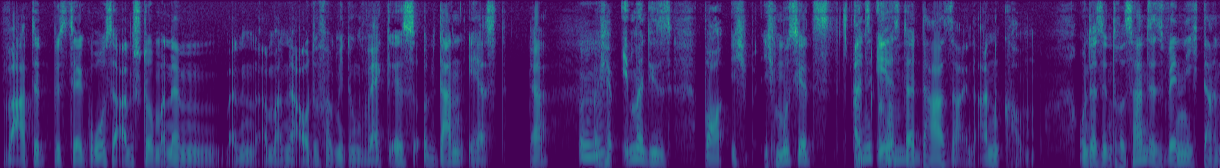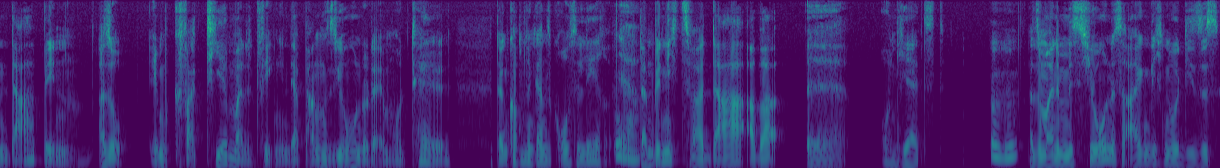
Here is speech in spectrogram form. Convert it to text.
wartet, bis der große Ansturm an, dem, an, an der Autovermietung weg ist und dann erst, ja. Mhm. Aber ich habe immer dieses, boah, ich, ich muss jetzt als ankommen. erster da sein, ankommen. Und das Interessante ist, wenn ich dann da bin, also im Quartier meinetwegen, in der Pension oder im Hotel, dann kommt eine ganz große Leere. Ja. Dann bin ich zwar da, aber äh, und jetzt? Mhm. Also meine Mission ist eigentlich nur dieses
